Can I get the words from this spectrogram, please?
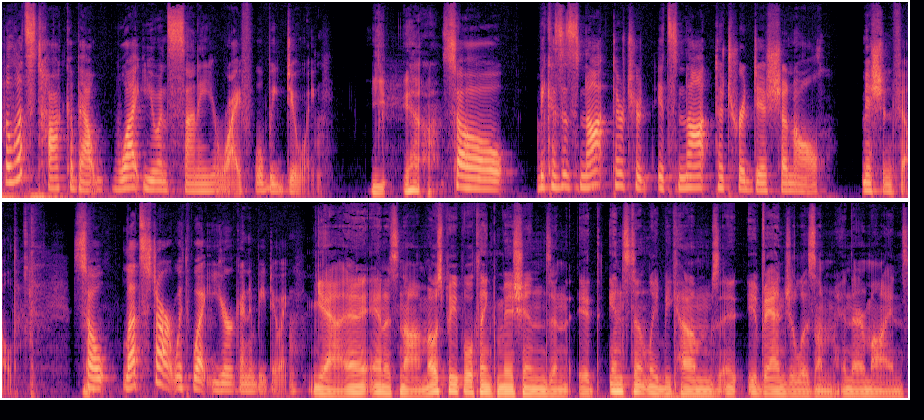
But let's talk about what you and Sunny, your wife, will be doing. Yeah So, because it's not the tra- it's not the traditional mission field. So let's start with what you're going to be doing. Yeah, and, and it's not. Most people think missions and it instantly becomes evangelism in their minds.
